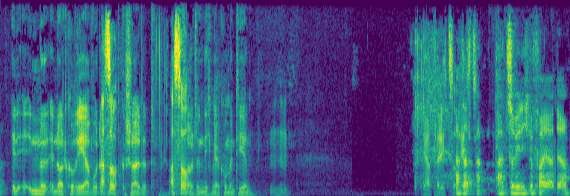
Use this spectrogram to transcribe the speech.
In, in, in Nordkorea wurde er so. abgeschaltet. Ach so. Sollte nicht mehr kommentieren. Mhm. Ja, völlig zu hat, Recht. Er, hat zu wenig gefeiert, ja.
